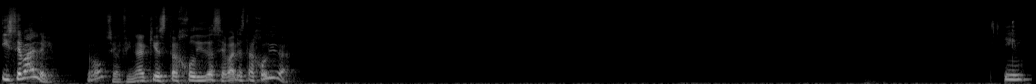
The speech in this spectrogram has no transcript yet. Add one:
Y se vale, ¿no? Si al final quieres estar jodida, se vale estar jodida. Sí.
